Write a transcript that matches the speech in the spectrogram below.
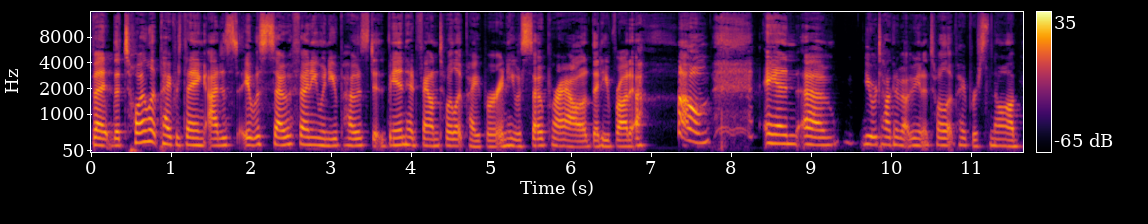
But the toilet paper thing, I just, it was so funny when you posted. Ben had found toilet paper and he was so proud that he brought it home. And um, you were talking about being a toilet paper snob.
